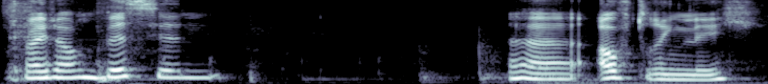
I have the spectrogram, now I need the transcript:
Vielleicht auch ein bisschen äh, aufdringlich.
